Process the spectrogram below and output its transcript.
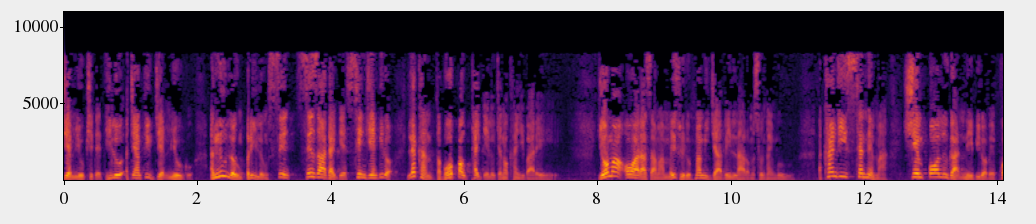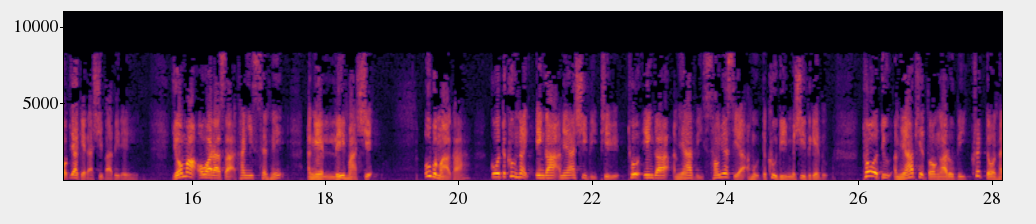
ချက်မျိုးဖြစ်တဲ့ဒီလိုအကြံပြုချက်မျိုးကိုအနုလုံပရိလုံစဉ်းစားတတ်တယ်ဆင်ခြင်ပြီးတော့လက်ခံသဘောပေါက်ထိုက်တယ်လို့ကျွန်တော်ခံယူပါတယ် ယောမဩဝါဒစာမှာမိษွေတို့မှတ်မိကြသေးလားတော့မဆိုနိုင်ဘူးအခန်းကြီး7မှာရှင်ပေါလုကနေပြီးတော့ပဲဖော်ပြခဲ့တာရှိပါသေးတယ်ယောမဩဝါဒစာအခန်းကြီး7အငယ်၄မှ8ဥပမာကကိုတစ်ခု၌အင်္ဂါအများရှိသည်ဖြစ်၍ထိုအင်္ဂါအများသည်ဆောင်ရွက်เสียအမှုတစ်ခုတည်းမရှိတကဲ့သို့ထို့အတူအများဖြစ်သောငါတို့သည်ခရစ်တော်၌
